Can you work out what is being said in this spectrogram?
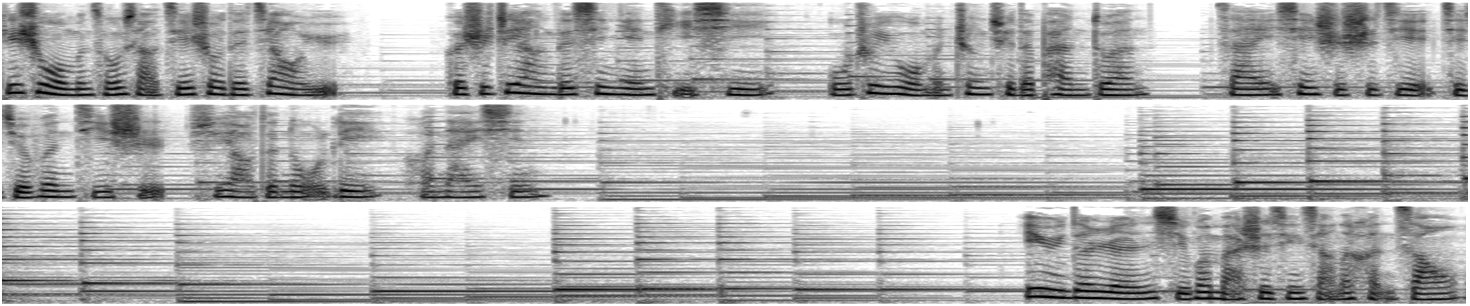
这是我们从小接受的教育。可是这样的信念体系无助于我们正确的判断。在现实世界解决问题时需要的努力和耐心。抑郁的人习惯把事情想得很糟，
